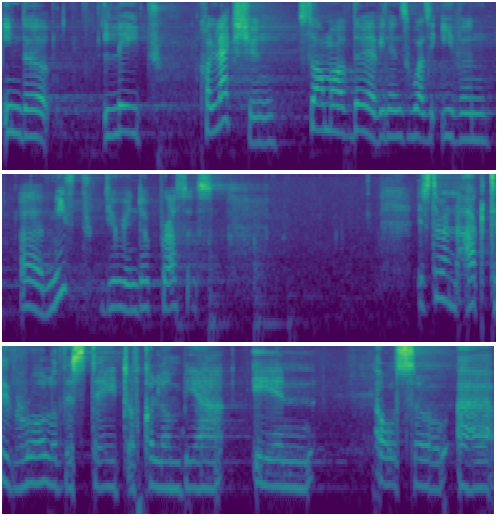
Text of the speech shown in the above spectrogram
in the late collection. Some of the evidence was even uh, missed during the process. Is there an active role of the state of Colombia in also, uh,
